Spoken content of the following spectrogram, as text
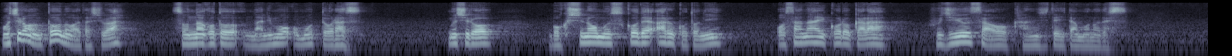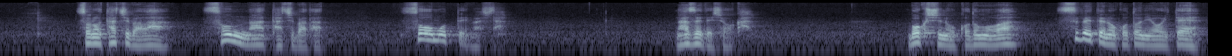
もちろん当の私はそんなこと何も思っておらずむしろ牧師の息子であることに幼い頃から不自由さを感じていたものです。その立場はそんな立場だ。そう思っていました。なぜでしょうか。牧師の子供は全てのことにおいて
